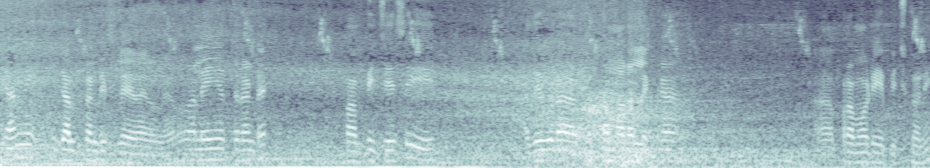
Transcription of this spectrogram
ఇవన్నీ గల్ఫ్ కంట్రీస్లో ఏమైనా ఉన్నాయో వాళ్ళు ఏం చేస్తారంటే పంపించేసి అది కూడా కొత్త మోడల్ లెక్క ప్రమోట్ చేయించుకొని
